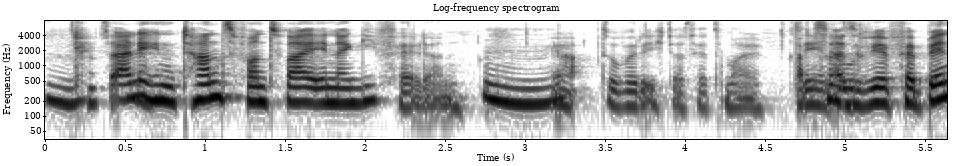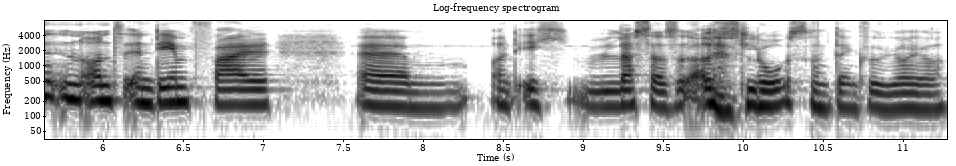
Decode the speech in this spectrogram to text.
Mhm. Das ist eigentlich ein Tanz von zwei Energiefeldern. Mhm. Ja, so würde ich das jetzt mal sehen. Absolut. Also wir verbinden uns in dem Fall ähm, und ich lasse das alles los und denke so, ja, ja,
